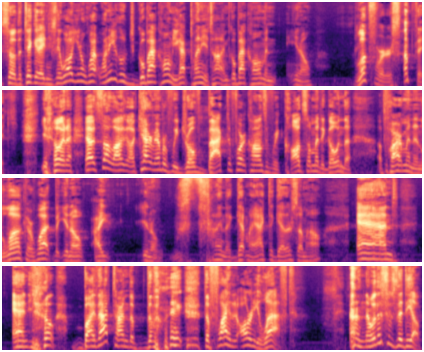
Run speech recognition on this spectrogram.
so the ticket agent said, well, you know what? Why don't you go, go back home? You got plenty of time. Go back home and, you know, look for it or something. You know, and, I, and it's so long ago. I can't remember if we drove back to Fort Collins, if we called someone to go in the apartment and look or what. But, you know, I, you know, trying to get my act together somehow. And, and you know, by that time, the, the, the flight had already left. now, this is the deal.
